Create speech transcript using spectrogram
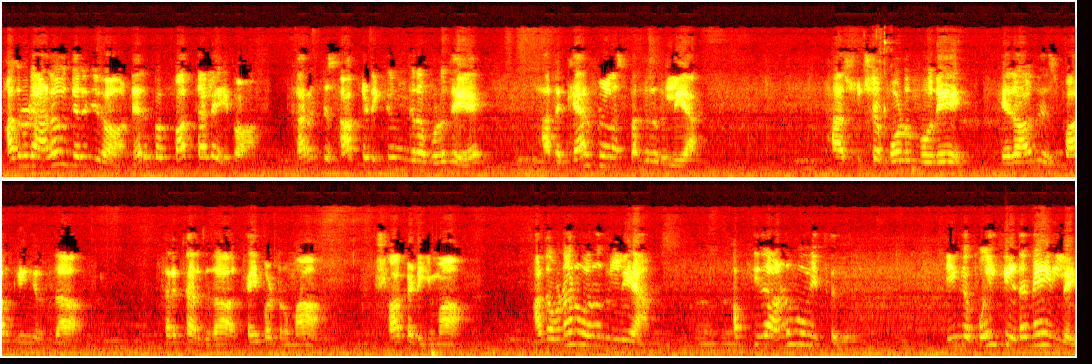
அதனுடைய அளவு தெரிஞ்சிடும். நெருப்பை பார்த்தாலே இப்போ கரண்ட் சாக்கடிக்குங்கிற பொழுது அந்த கேர்ஃபுல்னஸ் பண்றது இல்லையா? சுவிட்ச போடும் போதே ஏதாவது ஸ்பார்க்கிங் இருக்குதா? கரெக்டா இருக்குதா? கைப்பற்றுமா ஷாக் அடிக்குமா? அந்த உணர்வு வருது இல்லையா? அப்ப இது அனுபவித்தது. இங்க பொய்க்கு இடமே இல்லை.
